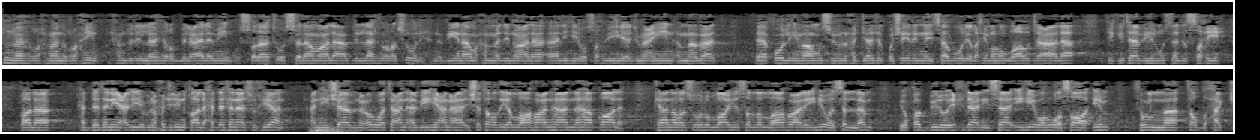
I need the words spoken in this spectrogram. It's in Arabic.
بسم الله الرحمن الرحيم. الحمد لله رب العالمين والصلاة والسلام على عبد الله ورسوله نبينا محمد وعلى آله وصحبه أجمعين. أما بعد فيقول الإمام مسلم بن الحجاج القشيري النيسابوري رحمه الله تعالى في كتابه المسند الصحيح قال حدثني علي بن حجر قال حدثنا سفيان عن هشام بن عروة عن أبيه عن عائشة رضي الله عنها أنها قالت كان رسول الله صلى الله عليه وسلم يقبل إحدى نسائه وهو صائم ثم تضحك.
